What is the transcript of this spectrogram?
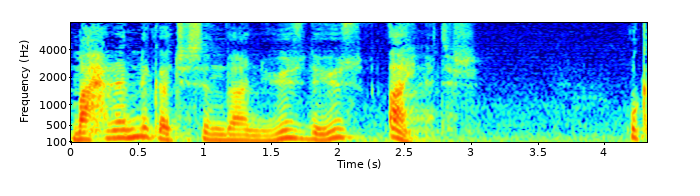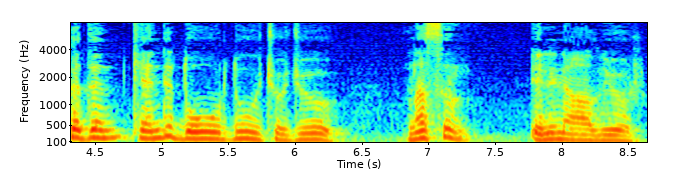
mahremlik açısından yüzde yüz aynıdır. O kadın kendi doğurduğu çocuğu nasıl eline alıyor,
